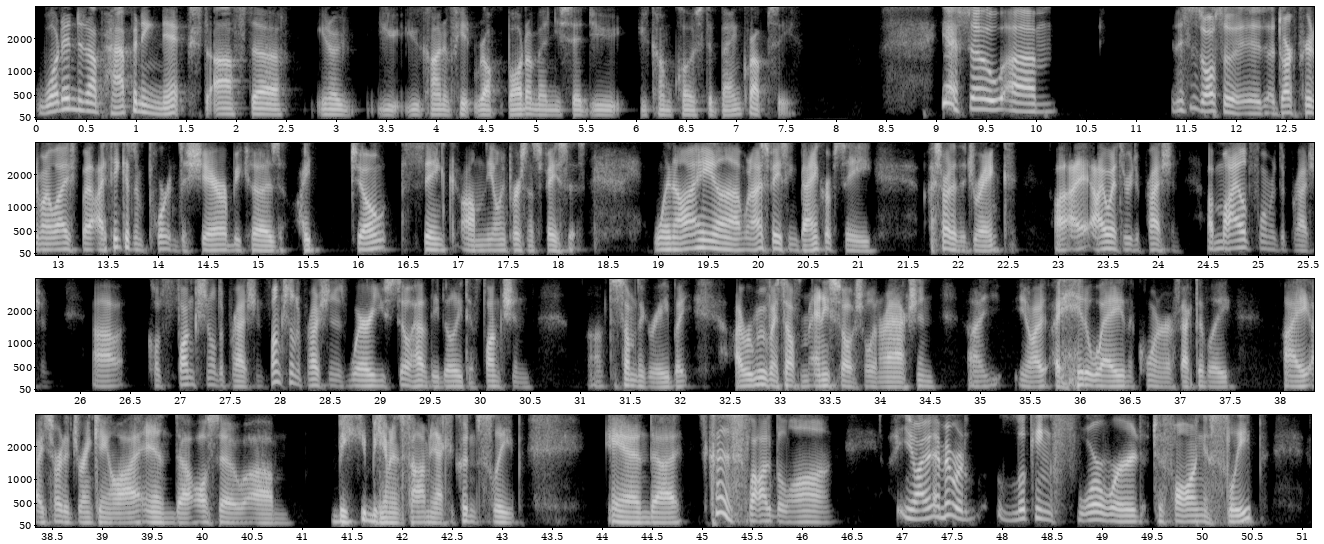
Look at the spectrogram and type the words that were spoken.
what ended up happening next after you know you you kind of hit rock bottom and you said you you come close to bankruptcy? Yeah so um this is also a, dark period of my life but i think it's important to share because i don't think i'm the only person that's faced this. When i uh, when i was facing bankruptcy i started to drink. I, I went through depression a mild form of depression. Uh, called functional depression. Functional depression is where you still have the ability to function uh, to some degree, but I remove myself from any social interaction. Uh, you know, I, I, hid away in the corner effectively. I, I started drinking a lot and uh, also um, be, became an insomniac. I couldn't sleep. and uh, it's kind of slogged along. You know, I, I remember looking forward to falling asleep,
